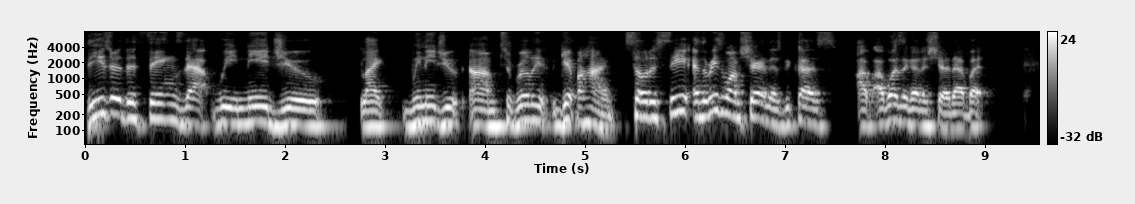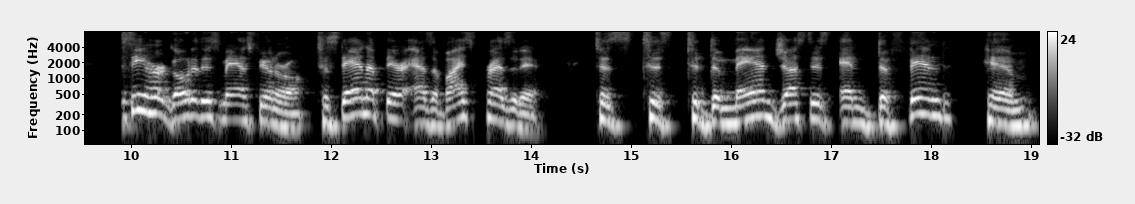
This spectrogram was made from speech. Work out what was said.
these are the things that we need you, like, we need you um, to really get behind. So to see, and the reason why I'm sharing this, because I, I wasn't going to share that, but to see her go to this man's funeral, to stand up there as a vice president, to, to, to demand justice and defend him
